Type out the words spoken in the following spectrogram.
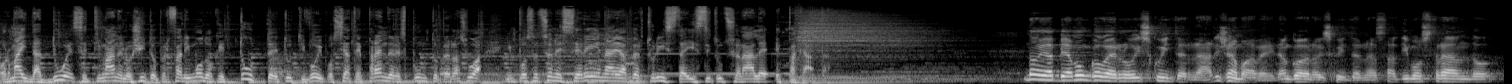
Ormai da due settimane lo cito per fare in modo che tutte e tutti voi possiate prendere spunto per la sua impostazione serena e aperturista, istituzionale e pacata. Noi abbiamo un governo di squinternato, diciamo la verità, un governo di squinternato sta dimostrando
